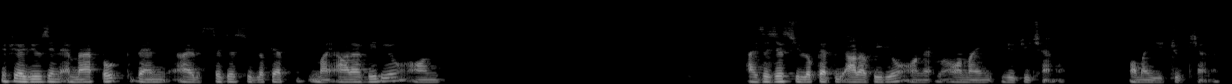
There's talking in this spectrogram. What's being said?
if you're using a MacBook then I suggest you look at my other video on I suggest you look at the other video on on my YouTube channel on my YouTube channel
